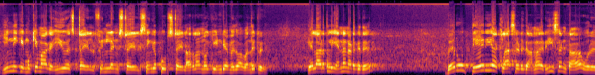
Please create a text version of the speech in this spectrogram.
இன்னைக்கு முக்கியமாக US style Finland style Singapore style அதெல்லாம் நோக்கி இந்தியா மெதுவாக வந்துட்டுருக்கு. எல்லா இடத்துலையும் என்ன நடக்குது? வெறும் தேரியாக கிளாஸ் எடுக்காமல் ரீசண்டாக ஒரு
